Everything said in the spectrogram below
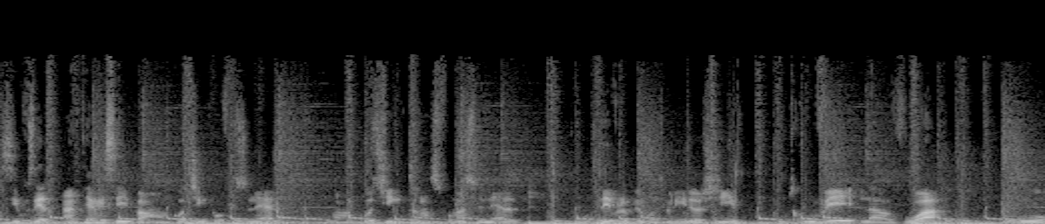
Si vous êtes intéressé par un coaching professionnel, un coaching transformationnel pour développer votre leadership, trouver la voie pour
